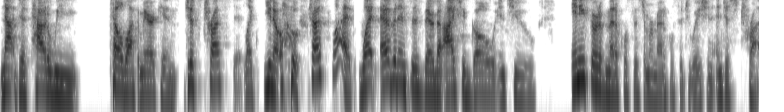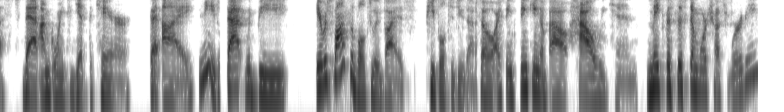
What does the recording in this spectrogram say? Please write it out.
Not just how do we tell Black Americans, just trust it. Like, you know, trust what? What evidence is there that I should go into any sort of medical system or medical situation and just trust that I'm going to get the care that I need? That would be irresponsible to advise people to do that. So I think thinking about how we can make the system more trustworthy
